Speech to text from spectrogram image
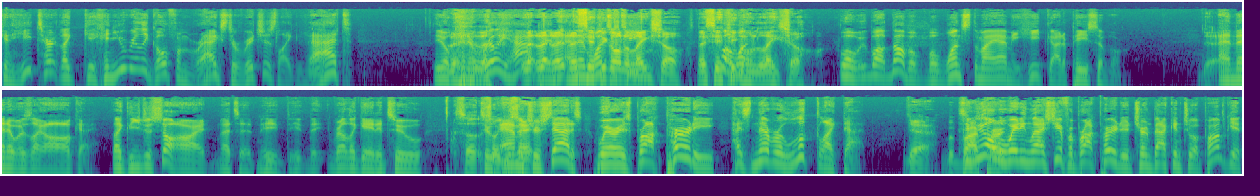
Can he turn? Like, can you really go from rags to riches like that? You know, can it really happen? Let, us then see if he once go on the late show. Let's see if Well, he go on the late show. Well, well, no, but but once the Miami Heat got a piece of him, Yeah. and then it was like, oh, okay, like you just saw. All right, that's it. He, he relegated to So- to so amateur say- status, whereas Brock Purdy has never looked like that. Yeah, but See, we all were waiting last year for Brock Purdy to turn back into a pumpkin.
